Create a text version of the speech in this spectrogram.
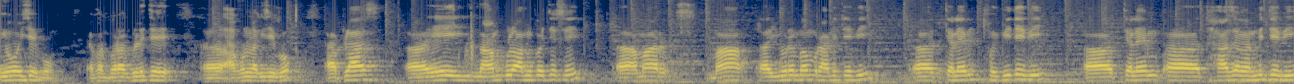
ইয়ে হয়ে যাব। এখন বরাকবেলিতে আগুন লাগি যাব। প্লাস এই নামগুলো আমি কইতেছি আমার মা ইউরেম্বাম রানী দেবী তেলেম থৈবী দেবী থাজাগানবি দেবী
